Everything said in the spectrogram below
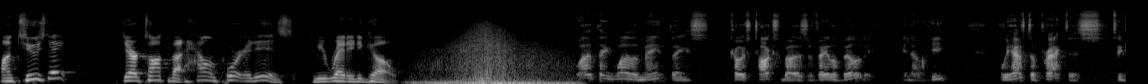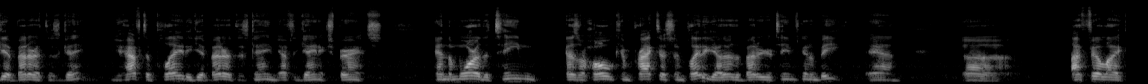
On Tuesday, Derek talked about how important it is to be ready to go. Well, I think one of the main things coach talks about is availability. You know, he we have to practice to get better at this game. You have to play to get better at this game. You have to gain experience. And the more the team as a whole can practice and play together, the better your team's going to be. And uh, I feel like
